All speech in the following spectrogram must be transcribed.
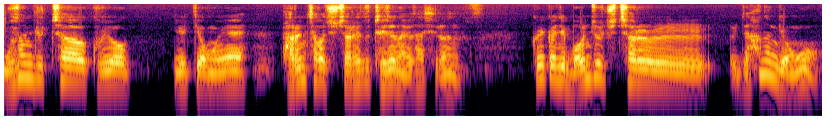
우선 주차 구역일 경우에 다른 차가 주차를 해도 되잖아요, 사실은. 그러니까 이제 먼저 주차를 이제 하는 경우,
